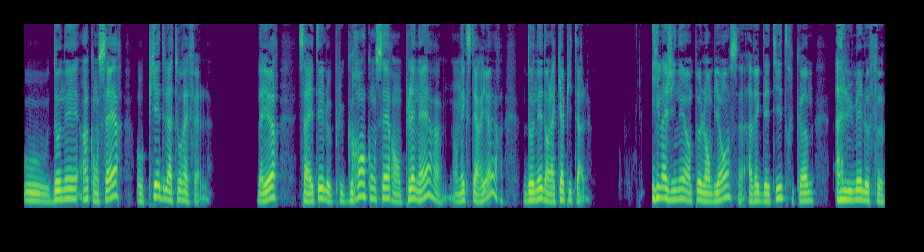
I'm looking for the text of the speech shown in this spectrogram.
ou donné un concert au pied de la tour Eiffel. D'ailleurs, ça a été le plus grand concert en plein air, en extérieur, donné dans la capitale. Imaginez un peu l'ambiance avec des titres comme Allumer le feu.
